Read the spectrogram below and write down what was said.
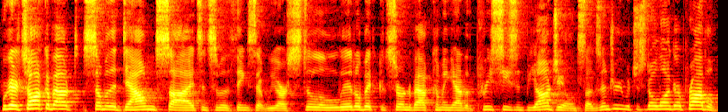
We're going to talk about some of the downsides and some of the things that we are still a little bit concerned about coming out of the preseason beyond Jalen Suggs' injury, which is no longer a problem.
